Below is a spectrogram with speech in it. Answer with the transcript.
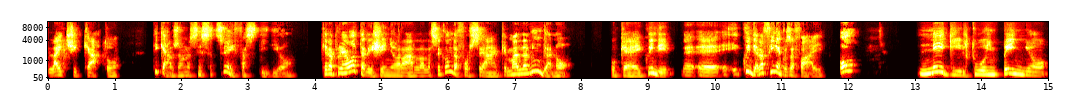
l'hai ciccato, ti causa una sensazione di fastidio che la prima volta riesci a ignorarla, la seconda forse anche, ma alla lunga no. Ok? Quindi, eh, eh, quindi alla fine cosa fai? O neghi il tuo impegno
